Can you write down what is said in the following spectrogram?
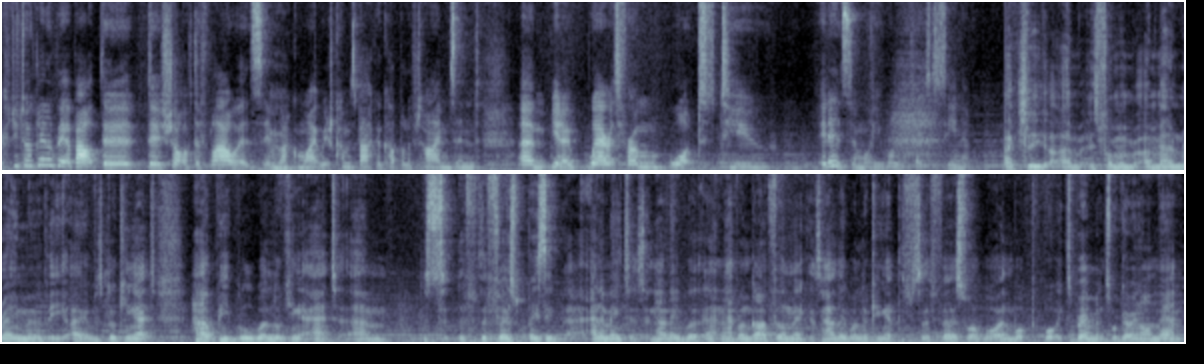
Could you talk a little bit about the, the shot of the flowers in mm -hmm. black and white, which comes back a couple of times, and um, you know where it's from, what to you it is, and what you want folks to see in it? Actually, um, it's from a, a, Man Ray movie. I was looking at how people were looking at um, the, the, first basic animators and how they were, and avant-garde filmmakers, how they were looking at the, the, First World War and what, what experiments were going on then.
